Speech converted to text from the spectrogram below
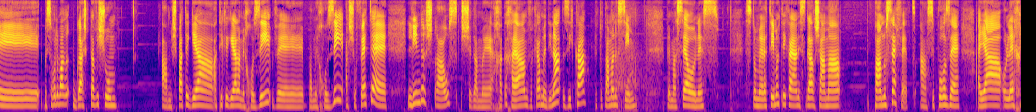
אה, בסופו של דבר הוגש כתב אישום, המשפט הגיע, התיק הגיע למחוזי, ובמחוזי השופט אה, לינדר שטראוס, שגם אה, אחר כך היה מבקר המדינה, זיכה את אותם אנסים במעשה האונס. זאת אומרת, אם התיק היה נסגר שמה פעם נוספת, הסיפור הזה היה הולך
